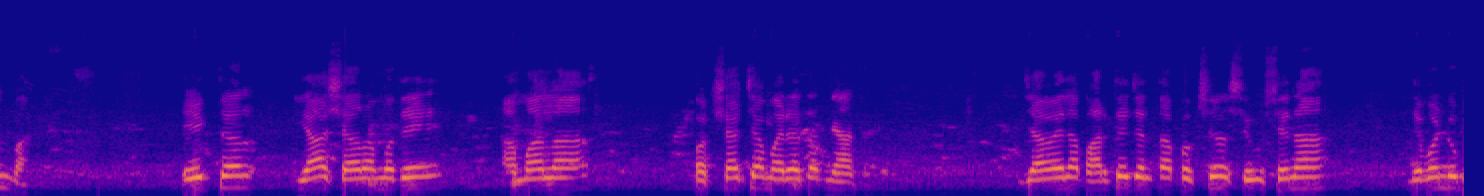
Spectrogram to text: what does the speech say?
दोन भाग आहेत. एक तर या शहरामध्ये आम्हाला पक्षाच्या मर्यादा ज्ञात आहे ज्यावेळेला भारतीय जनता पक्ष शिवसेना निवडणूक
